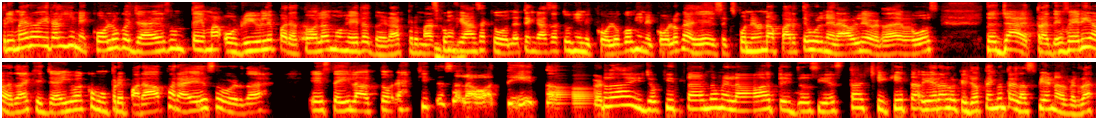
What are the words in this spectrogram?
primero ir al ginecólogo ya es un tema horrible para todas las mujeres, ¿verdad? Por más confianza que vos le tengas a tu ginecólogo, ginecóloga, es exponer una parte vulnerable, ¿verdad? De vos. Entonces ya, tras de feria, ¿verdad? Que ya iba como preparada para eso, ¿verdad? Este, y la doctora, quítese la batita, ¿verdad? Y yo quitándome la bata, y yo, si esta chiquita viera lo que yo tengo entre las piernas, ¿verdad?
